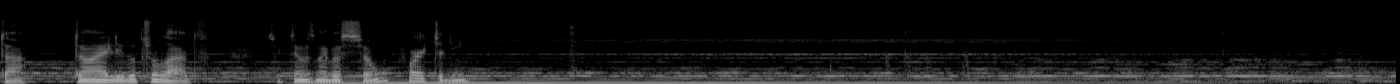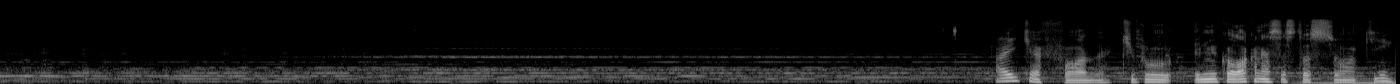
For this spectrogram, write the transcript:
Tá. Então é ali do outro lado. Só que tem uns negocião forte ali, hein? Aí que é foda. Tipo, ele me coloca nessa situação aqui.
